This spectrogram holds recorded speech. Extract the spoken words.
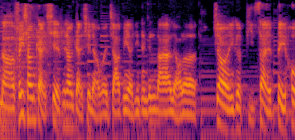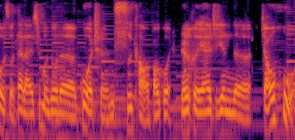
那非常感谢，非常感谢两位嘉宾啊！今天跟大家聊了这样一个比赛背后所带来这么多的过程思考，包括人和 AI 之间的交互。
